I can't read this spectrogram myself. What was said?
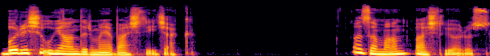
barışı uyandırmaya başlayacak. O zaman başlıyoruz.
